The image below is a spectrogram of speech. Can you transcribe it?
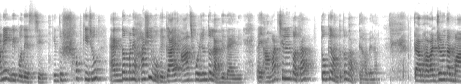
অনেক বিপদ এসছে, কিন্তু সব কিছু একদম মানে হাসি মুখে, গায়ে আঁচ পর্যন্ত লাগতে দেয়নি। তাই আমার ছেলের কথা তোকে অন্তত ভাবতে হবে না। তা ভাবার জন্য তার মা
